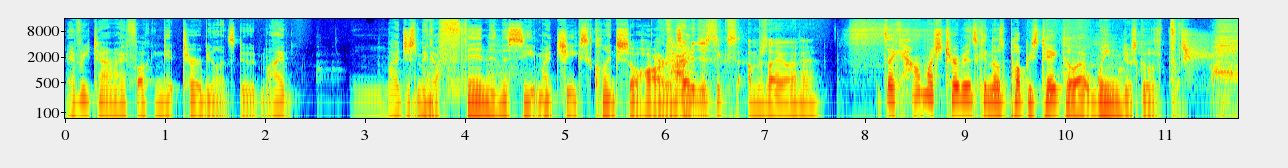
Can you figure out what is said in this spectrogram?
Every time I fucking get turbulence, dude, my. I just make a fin in the seat. My cheeks clench so hard. It's like, just. Ex- I'm just like, okay. it's like how much turbulence can those puppies take till that wing just goes?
